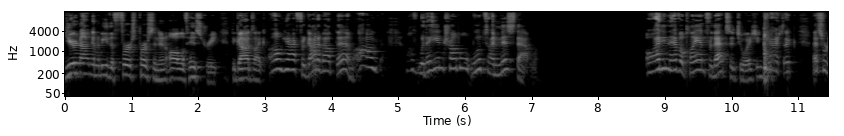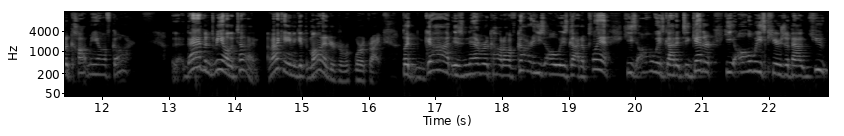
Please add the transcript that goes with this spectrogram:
You're not going to be the first person in all of history that God's like, oh, yeah, I forgot about them. Oh, oh, were they in trouble? Whoops, I missed that one. Oh, I didn't have a plan for that situation. Gosh, that, that sort of caught me off guard. That happens to me all the time. I, mean, I can't even get the monitor to work right. But God is never caught off guard. He's always got a plan. He's always got it together. He always cares about you.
